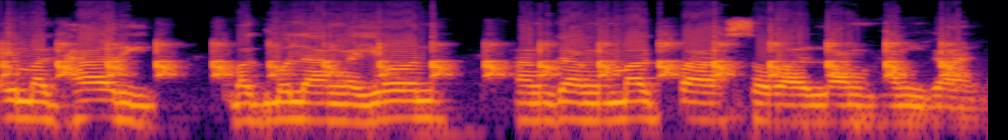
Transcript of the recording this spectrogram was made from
ay maghari magmula ngayon hanggang magpa sa walang hanggan.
